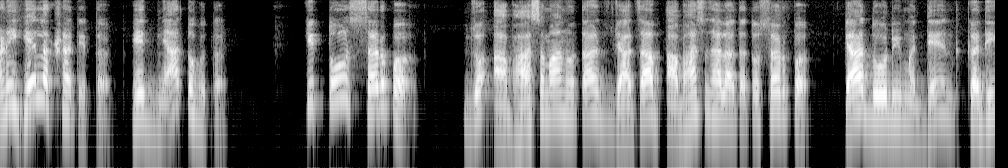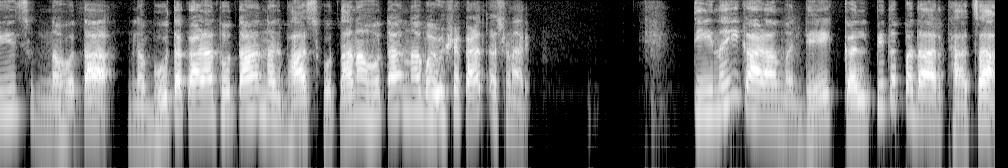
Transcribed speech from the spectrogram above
आणि हे लक्षात येतं हे ज्ञात होतं की तो सर्प जो आभासमान होता ज्याचा आभास झाला होता तो सर्प त्या दोरीमध्ये कधीच नव्हता न भूतकाळात होता न भास होताना होता न भविष्य काळात असणारे तीनही काळामध्ये कल्पित पदार्थाचा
